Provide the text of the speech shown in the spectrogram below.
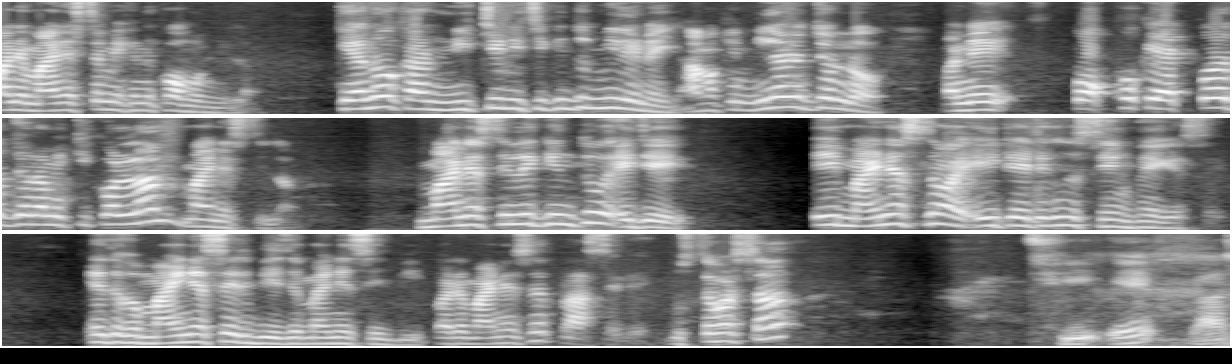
মানে মাইনাসটা আমি এখানে কমন নিলাম। কেন? কারণ নিচে নিচে কিন্তু মিলে নাই। আমাকে মিলানোর জন্য মানে পক্ষকে এক করার জন্য আমি কি করলাম? মাইনাস নিলাম। মাইনাস নিলে কিন্তু এই যে, এই মাইনাস নয়, এইটা, এটা কিন্তু সেম হয়ে গেছে। এই দেখো মাইনাসের বি যে মাইনাসের বি পরে মাইনাসের প্লাসের এ বুঝতে পারছ? থ্রি এ প্লাস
